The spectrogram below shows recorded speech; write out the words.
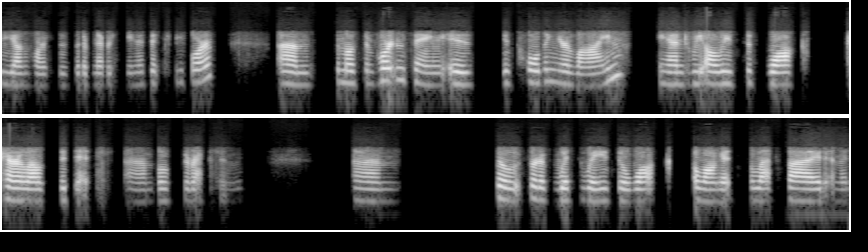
to young horses that have never seen a ditch before, um, the most important thing is is holding your line, and we always just walk parallel to the ditch, um, both directions. Um, so, sort of widthways, you'll walk along it to the left side, and then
